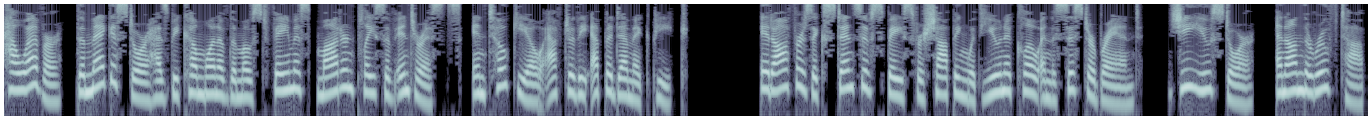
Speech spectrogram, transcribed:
However, the megastore has become one of the most famous, modern place of interests, in Tokyo after the epidemic peak. It offers extensive space for shopping with Uniqlo and the sister brand, GU Store, and on the rooftop,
